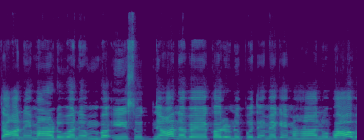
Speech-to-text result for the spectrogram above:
ತಾನೆ ಮಾಡುವನೆಂಬ ಈ ಸುಜ್ಞಾನವೇ ಕರುಣಿಪುದೆಮೆಗೆ ಮಹಾನುಭಾವ.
